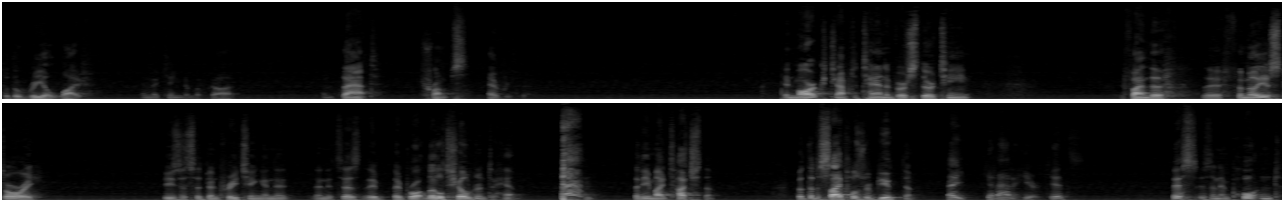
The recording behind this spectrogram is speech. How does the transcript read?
to the real life in the kingdom of God. And that trumps everything. In Mark chapter 10 and verse 13, we find the, the familiar story. Jesus had been preaching, and it, and it says they, they brought little children to him that he might touch them. But the disciples rebuked them. Hey, get out of here, kids. This is an important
